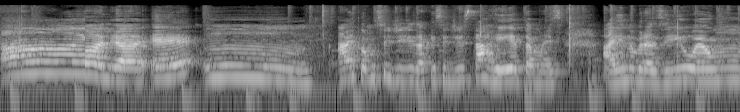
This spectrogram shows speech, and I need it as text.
Ai, olha, é um... Ai, como se diz? Aqui se diz tarreta, mas aí no Brasil é um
